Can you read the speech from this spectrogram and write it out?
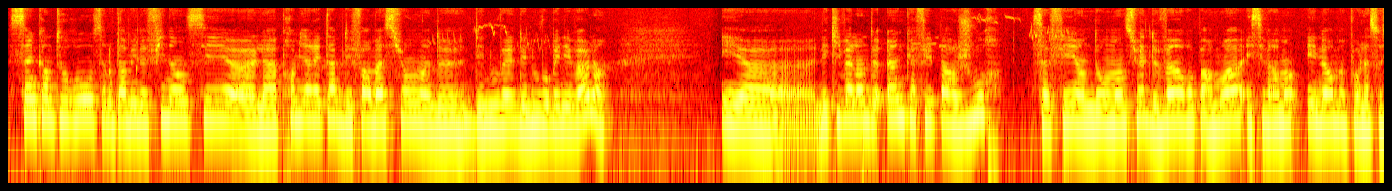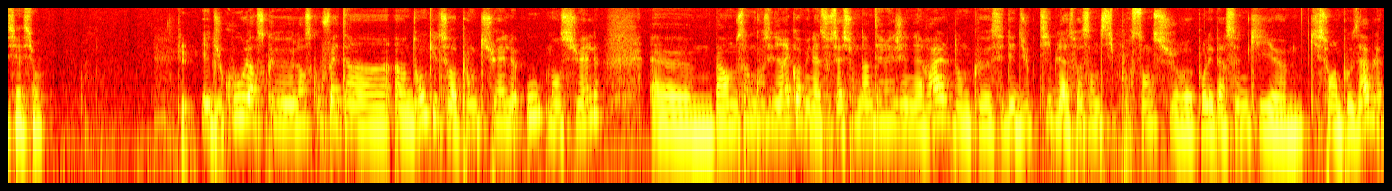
50 euros, ça nous permet de financer euh, la première étape des formations des, nouvelles, des nouveaux bénévoles. Et euh, l'équivalent de un café par jour, ça fait un don mensuel de 20 euros par mois et c'est vraiment énorme pour l'association. Et du coup, lorsque, lorsque vous faites un, un don, qu'il soit ponctuel ou mensuel, euh, bah, nous sommes considérés comme une association d'intérêt général, donc euh, c'est déductible à 66% sur, pour les personnes qui, euh, qui sont imposables.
